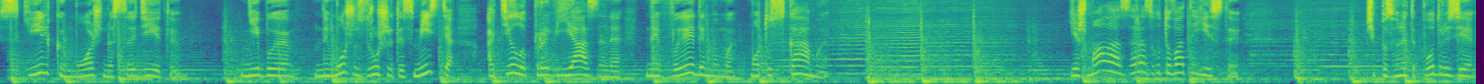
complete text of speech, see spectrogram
скільки можна сидіти. Ніби не можу зрушити з місця, а тіло прив'язане невидимими мотузками. Я ж мала зараз готувати їсти чи позвонити подрузі.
